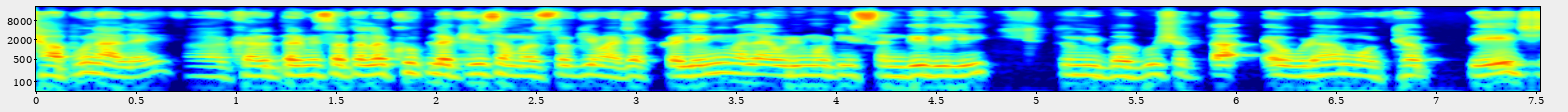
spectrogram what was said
छापून आलंय. खरं तर मी स्वतःला खूप लकी समजतो की माझ्या कलेनी मला एवढी मोठी संधी दिली. तुम्ही बघू शकता एवढं मोठं पेज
